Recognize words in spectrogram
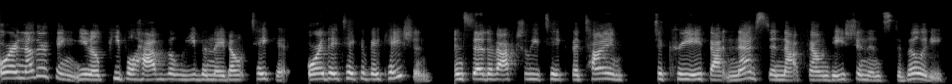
or another thing you know people have the leave and they don't take it or they take a vacation instead of actually take the time to create that nest and that foundation and stability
